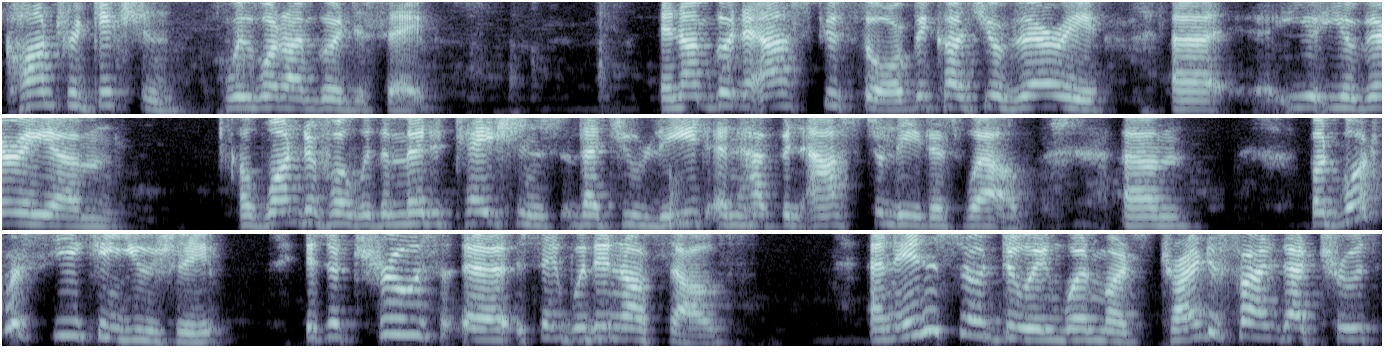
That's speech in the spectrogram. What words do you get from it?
contradiction with what I'm going to say. And I'm going to ask you, Thor, because you're very, uh, you, are very um, uh, wonderful with the meditations that you lead and have been asked to lead as well. Um, but what we're seeking usually is a truth, uh, say, within ourselves. And in so doing, when we're trying to find that truth,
